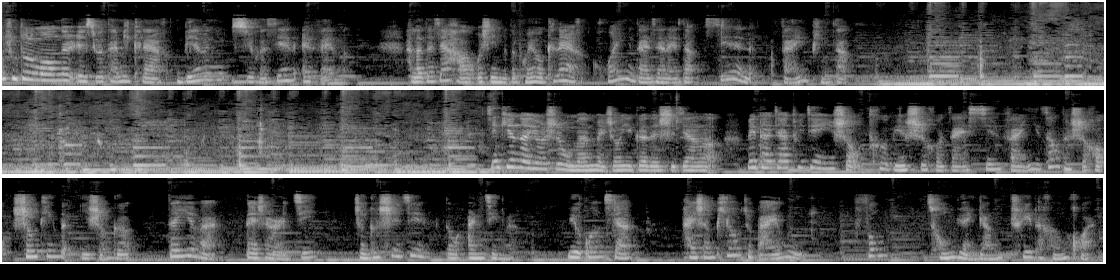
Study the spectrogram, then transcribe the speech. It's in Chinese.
Bonjour tout le monde, je suis votre ami Claire. Bienvenue sur Ciel FM. Hello，大家好，我是你们的朋友 Claire，欢迎大家来到 Ciel 法语频道。今天呢，又是我们每周一歌的时间了，为大家推荐一首特别适合在心烦意躁的时候收听的一首歌。在夜晚戴上耳机，整个世界都安静了，月光下，海上飘着白雾，风从远洋吹得很缓，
